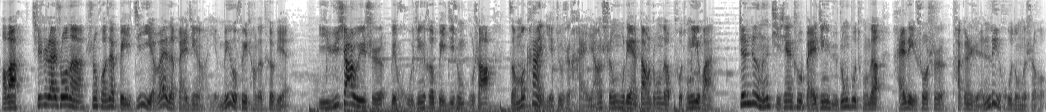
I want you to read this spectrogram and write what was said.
好吧，其实来说呢，生活在北极野外的白鲸啊，也没有非常的特别。以鱼虾为食，被虎鲸和北极熊捕杀，怎么看也就是海洋生物链当中的普通一环。真正能体现出白鲸与众不同的，还得说是它跟人类互动的时候。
